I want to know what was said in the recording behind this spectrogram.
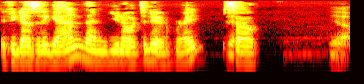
if he does it again, then you know what to do, right? Yeah. So. Yeah.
